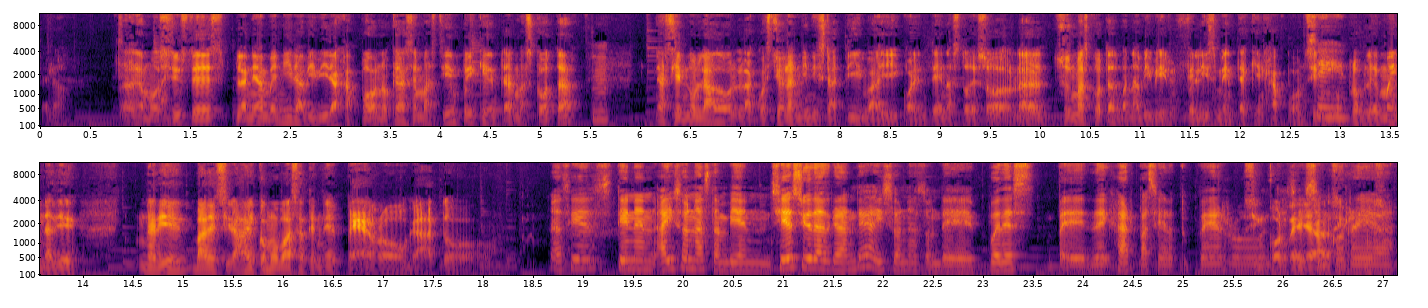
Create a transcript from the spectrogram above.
Pero. sí, Pero, digamos, bueno. si ustedes planean venir a vivir a Japón o quedarse más tiempo y quieren traer mascota, Mm, haciendo a un lado la cuestión administrativa y cuarentenas, todo eso, la- sus mascotas van a vivir felizmente aquí en Japón sin Sí. ningún problema y nadie, nadie va a decir, ay, ¿cómo vas a tener perro o gato? Así es, tienen, hay zonas también, si es ciudad grande, hay zonas donde puedes dejar pasear a tu perro. Sin correa, Sin sin correa.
